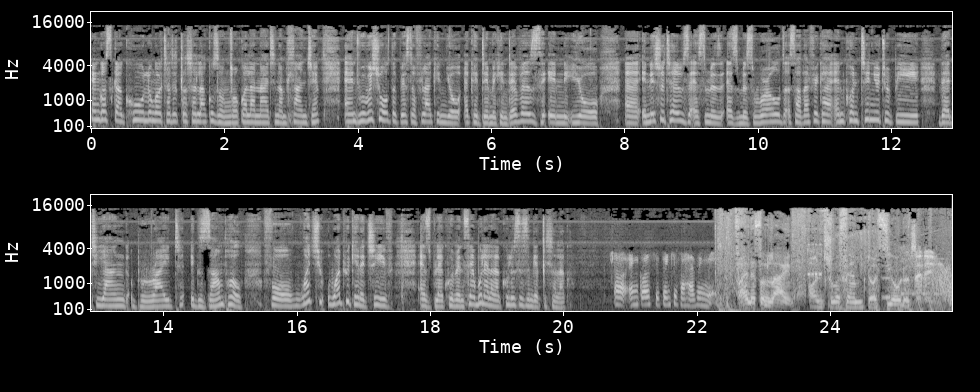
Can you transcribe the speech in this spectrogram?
enkosi kakhulu ngothatha ixesha lakho uzoncokola nathi namhlanje. And we wish you all the best of luck in your academic endeavors, in your uh, initiatives as Miss, as Miss World South Africa, and continue to be that young, bright example for what you, what we can achieve as black women. Siyabulela kakhulu sisi ngexesha lakho. Oh, Ngosi, thank you for having me. Find us online on truefm.co.za.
